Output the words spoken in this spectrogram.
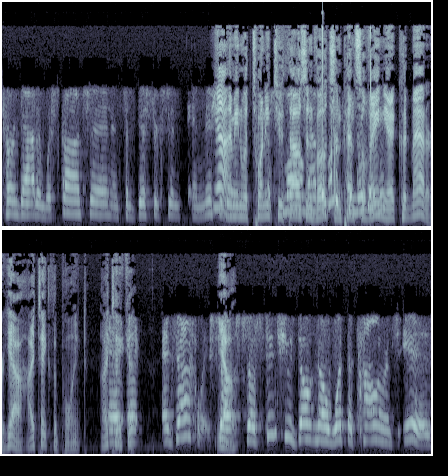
turned out in Wisconsin and some districts in, in Michigan. Yeah, I mean, with 22,000 votes in Pennsylvania, it could matter. Yeah, I take the point. I take and, it. Exactly. So, yeah. so since you don't know what the tolerance is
